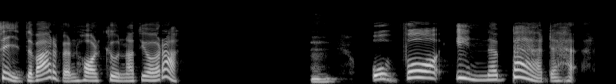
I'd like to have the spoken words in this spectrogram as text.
tidevarven har kunnat göra. Mm. Och vad innebär det här?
